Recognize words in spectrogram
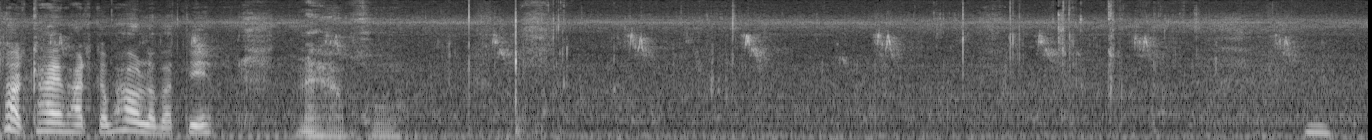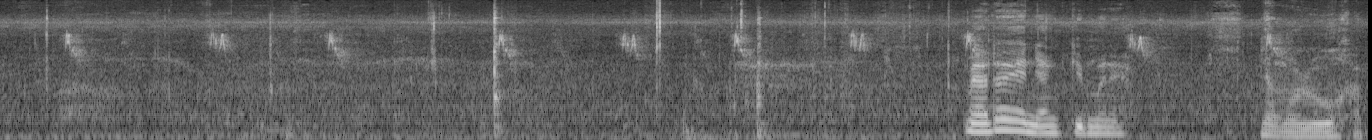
ผัดไข่ผัดกะเพราเหรือบัดตีแม่ครับครู แม่ได้เห็นยังกินมาเนี่ยยังไม่รู้ครับ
